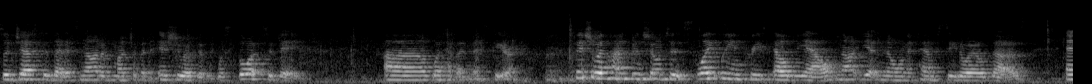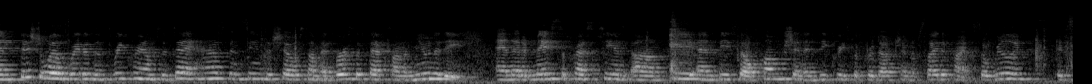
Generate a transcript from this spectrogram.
suggested that it's not as much of an issue as it was thought to be. Uh, what have I missed here? Fish oil has been shown to slightly increase LDL, not yet known if hemp seed oil does. And fish oil greater than 3 grams a day has been seen to show some adverse effects on immunity and that it may suppress T and, um, T and B cell function and decrease the production of cytokines. So really, it's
